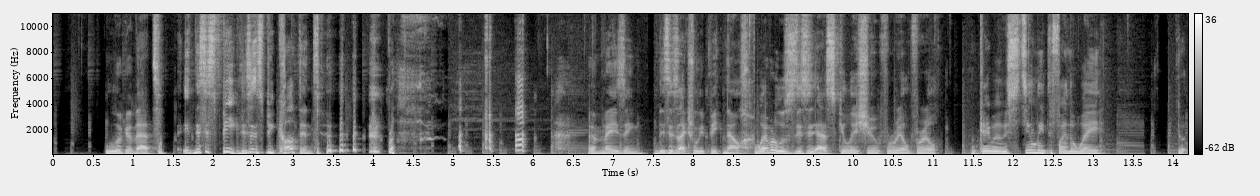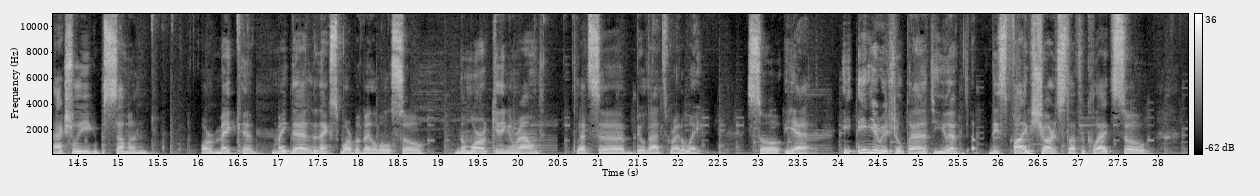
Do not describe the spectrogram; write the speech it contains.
Look at that! It, this is peak. This is peak content. Amazing. This is actually peak now. Whoever loses this is a skill issue, for real, for real. Okay, but we still need to find a way to actually summon or make uh, make the, the next warp available. So no more kidding around. Let's uh, build that right away. So yeah, in the original planet you have these five shards left to collect. So,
